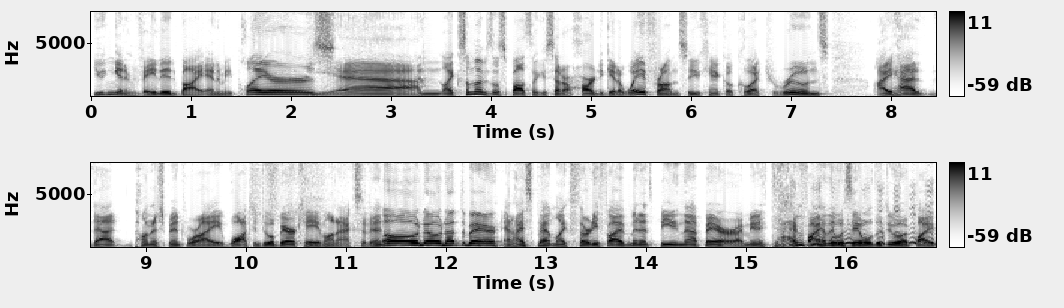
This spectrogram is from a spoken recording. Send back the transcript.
you can get invaded by enemy players. Yeah, And like sometimes those spots, like you said, are hard to get away from, so you can't go collect your runes. I had that punishment where I walked into a bear cave on accident. oh no, not the bear. And I spent like 35 minutes beating that bear. I mean, it, I finally was able to do it by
